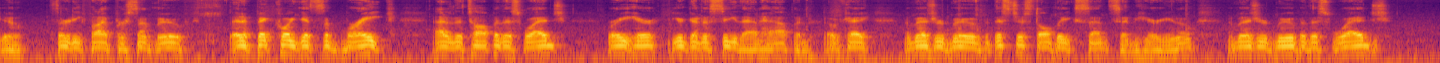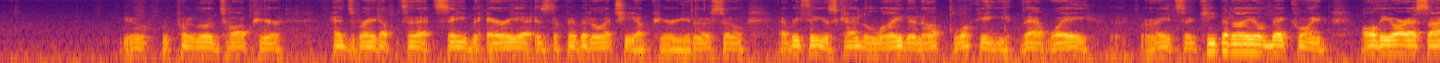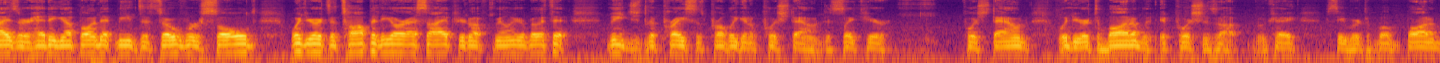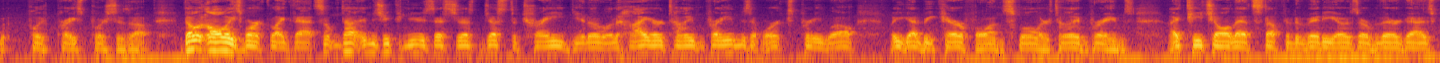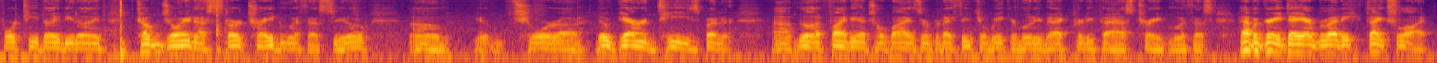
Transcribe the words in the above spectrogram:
you know, 35% move. And if Bitcoin gets a break out of the top of this wedge right here, you're going to see that happen, okay? The measured move, this just all makes sense in here, you know? The measured move of this wedge, you know, we put it on top here heads right up to that same area as the Fibonacci up here, you know, so everything is kind of lining up looking that way. All right, so keep an eye on Bitcoin. All the RSIs are heading up on it, means it's oversold. When you're at the top of the RSI, if you're not familiar with it, means the price is probably going to push down, just like here. Push down. When you're at the bottom, it pushes up. Okay, see where at the bottom push, price pushes up. Don't always work like that. Sometimes you can use this just just to trade. You know, on higher time frames, it works pretty well. But you got to be careful on smaller time frames. I teach all that stuff in the videos over there, guys. Fourteen ninety nine. Come join us. Start trading with us. You know. Um, you know, sure, uh, no guarantees, but uh, not a financial advisor, but I think you'll make your money back pretty fast trading with us. Have a great day, everybody. Thanks a lot.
